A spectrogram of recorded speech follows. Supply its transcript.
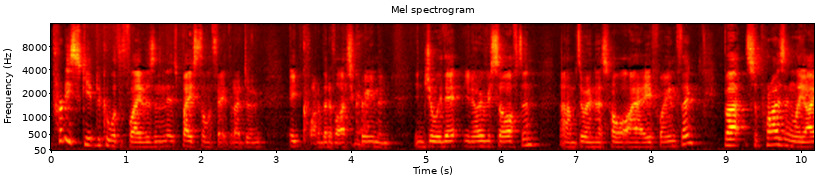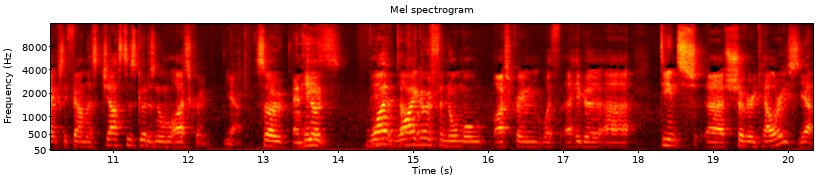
pretty skeptical with the flavors, and that's based on the fact that I do eat quite a bit of ice Yeah. cream and enjoy that, you know, every so often. Um, doing this whole IAF thing, but surprisingly, I actually found this just as good as normal ice cream. Yeah. So, And you know, he's. why he's why go for normal ice cream with a heap of uh, dense uh, sugary calories? Yeah.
